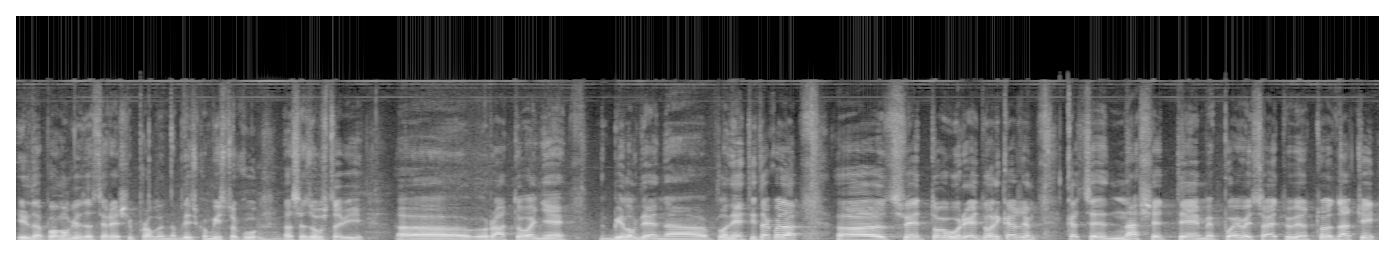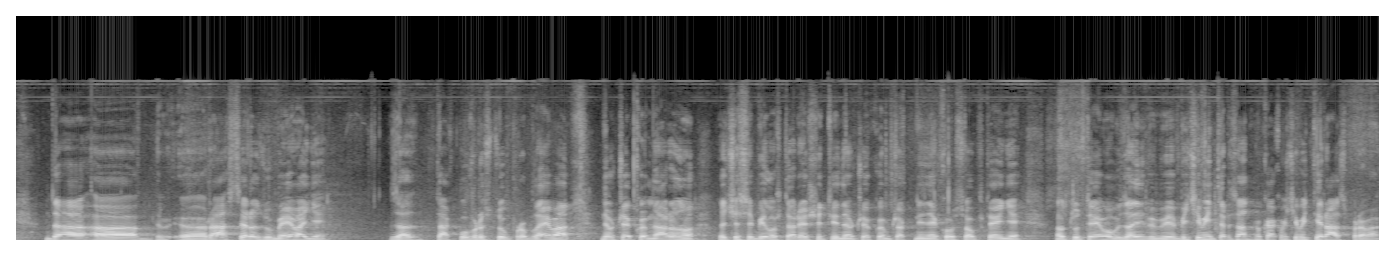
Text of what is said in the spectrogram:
ili da pomogne da se reši problem na Bliskom istoku, da se zaustavi ratovanje bilo gde na planeti, tako da sve to je u redu, ali kažem, kad se naše teme pojave Savjeta bezbednosti, to znači da raste razumevanje za takvu vrstu problema. Ne očekujem naravno da će se bilo šta rešiti, ne očekujem čak ni neko saopštenje na tu temu. Biće mi interesantno kakva će biti rasprava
